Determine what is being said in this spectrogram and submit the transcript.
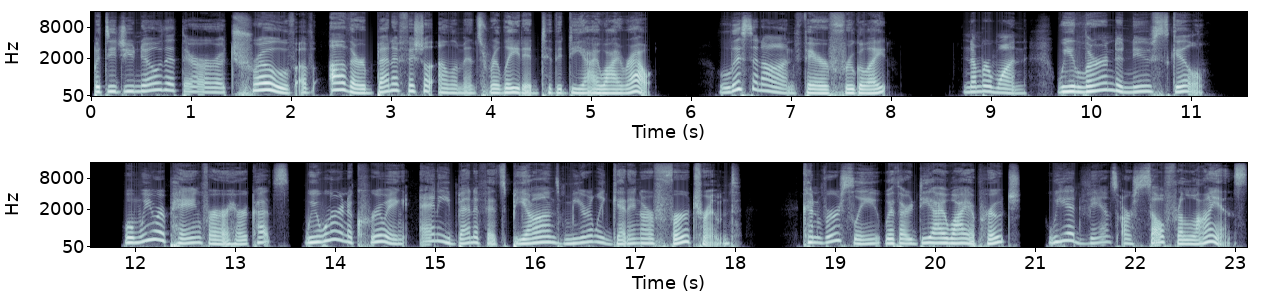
But did you know that there are a trove of other beneficial elements related to the DIY route? Listen on, fair frugalite. Number one, we learned a new skill. When we were paying for our haircuts, we weren't accruing any benefits beyond merely getting our fur trimmed. Conversely, with our DIY approach, we advance our self reliance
